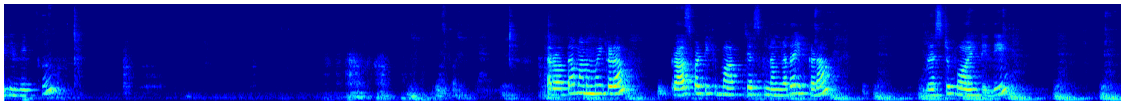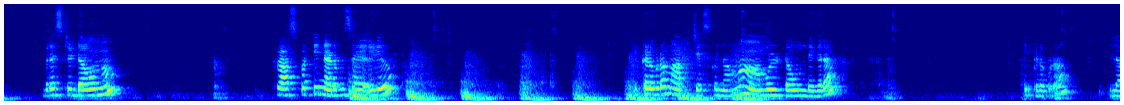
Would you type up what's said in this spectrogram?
ఇది నెక్. తర్వాత మనము ఇక్కడ క్రాస్ పట్టికి మార్క్ చేసుకున్నాం కదా ఇక్కడ బ్రెస్ట్ పాయింట్ ఇది. Breast down. క్రాస్ పట్టి నడుము సైడ్ ఇక్కడ కూడా మార్క్ చేసుకుందాము అమూల్ డౌన్ దగ్గర. ఇక్కడ కూడా ఇలా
